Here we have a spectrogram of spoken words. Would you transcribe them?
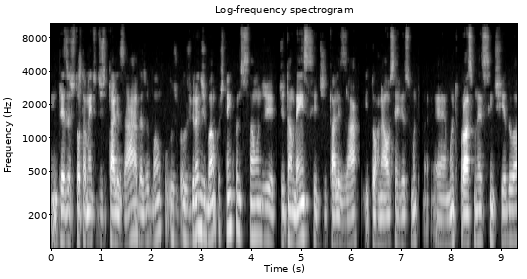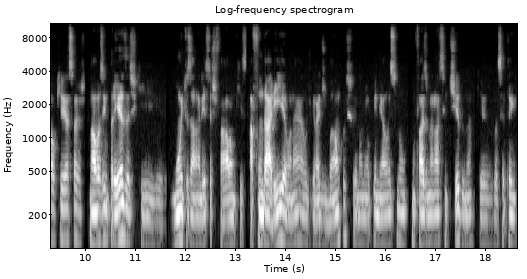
empresas totalmente digitalizadas, o banco, os, os grandes bancos têm condição de, de também se digitalizar e tornar o serviço muito, é, muito próximo nesse sentido ao que essas novas empresas que muitos analistas falam que afundariam né, os grandes bancos. E, na minha opinião, isso não, não faz o menor sentido, né? Porque você tem,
